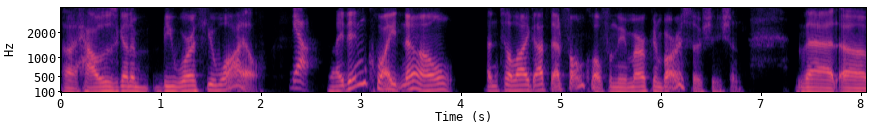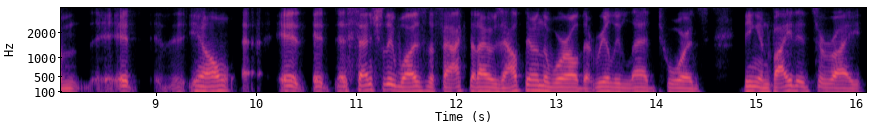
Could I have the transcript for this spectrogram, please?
Uh, how is it going to be worth your while? Yeah. I didn't quite know until I got that phone call from the American Bar Association that um, it you know it it essentially was the fact that I was out there in the world that really led towards being invited to write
